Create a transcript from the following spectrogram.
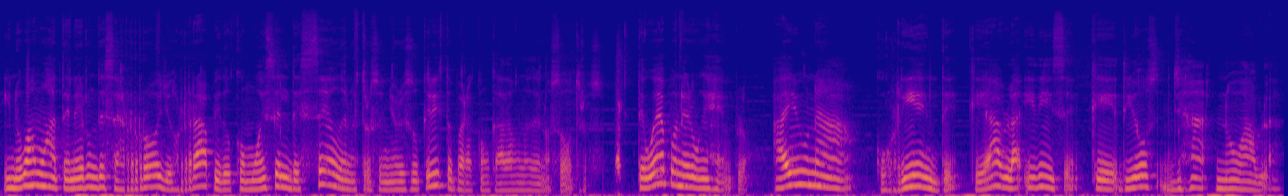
y no vamos a tener un desarrollo rápido como es el deseo de nuestro Señor Jesucristo para con cada uno de nosotros. Te voy a poner un ejemplo. Hay una corriente que habla y dice que Dios ya no habla.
